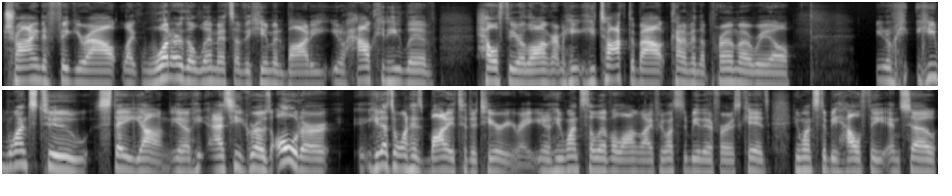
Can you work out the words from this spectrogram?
trying to figure out like what are the limits of the human body. You know, how can he live healthier longer? I mean, he he talked about kind of in the promo reel you know he, he wants to stay young you know he, as he grows older he doesn't want his body to deteriorate you know he wants to live a long life he wants to be there for his kids he wants to be healthy and so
